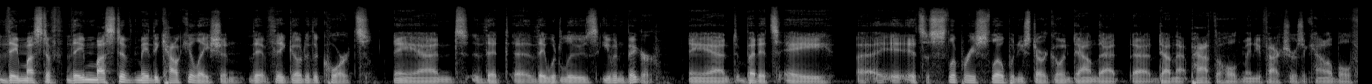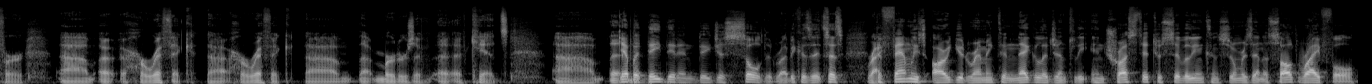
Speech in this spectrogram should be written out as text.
they must have they must have made the calculation that if they go to the courts and that uh, they would lose even bigger. And but it's a uh, it's a slippery slope when you start going down that uh, down that path to hold manufacturers accountable for um, a, a horrific uh, horrific um, uh, murders of, uh, of kids. Um, Yeah, but they didn't. They just sold it, right? Because it says the families argued Remington negligently entrusted to civilian consumers an assault rifle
